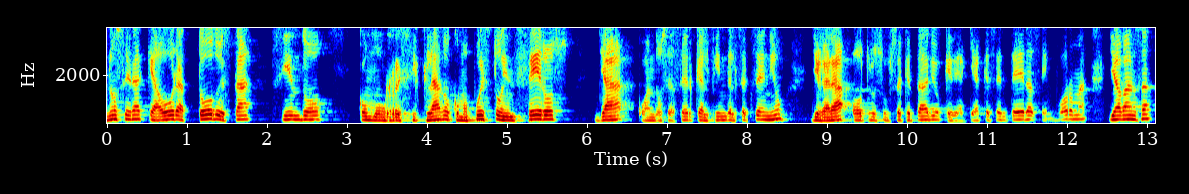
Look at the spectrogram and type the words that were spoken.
¿No será que ahora todo está siendo como reciclado, como puesto en ceros? Ya cuando se acerca el fin del sexenio, llegará otro subsecretario que de aquí a que se entera, se informa y avanza,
